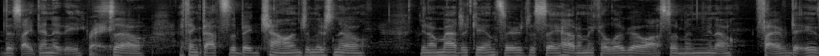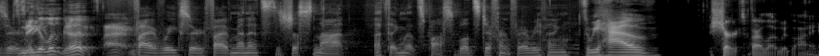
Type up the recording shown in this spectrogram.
this identity. Right. So I think that's the big challenge and there's no, you know, magic answer to say how to make a logo awesome in, you know, five days or Make it look good. It's fine. five weeks or five minutes. It's just not a thing that's possible. It's different for everything. So we have shirts with our logos on it.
